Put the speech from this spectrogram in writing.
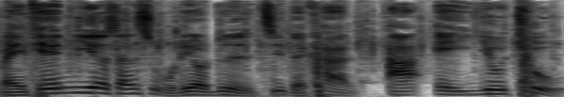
每天一二三四五六日，记得看 R A U Two。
